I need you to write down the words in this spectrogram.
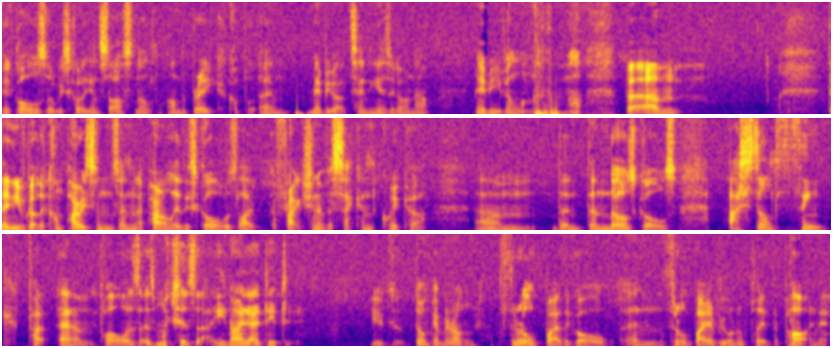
the goals that we scored against Arsenal on the break a couple, um, maybe about ten years ago now, maybe even longer than that." But um, then you've got the comparisons, and apparently this goal was like a fraction of a second quicker um, than than those goals. I still think, um, Paul, as as much as you know, I, I did. Don't get me wrong, thrilled by the goal and thrilled by everyone who played the part in it.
